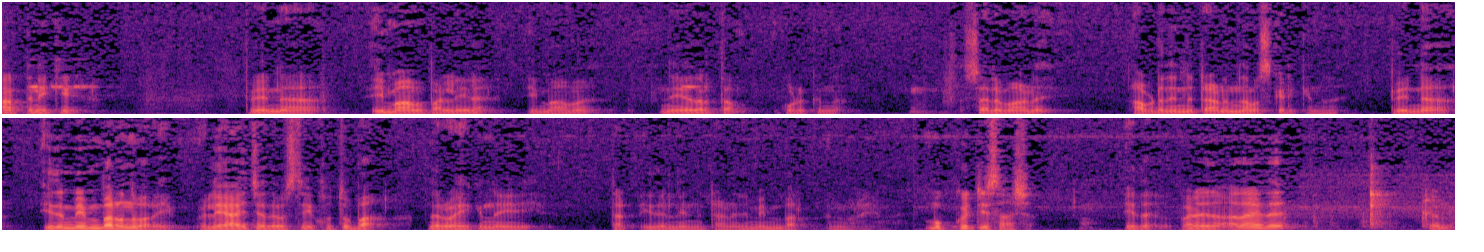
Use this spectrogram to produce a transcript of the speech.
പ്രാർത്ഥനയ്ക്ക് പിന്നെ ഇമാമ പള്ളിയിൽ ഇമാമ് നേതൃത്വം കൊടുക്കുന്ന സ്ഥലമാണ്. അവിടെ നിന്നിട്ടാണ് നമസ്കരിക്കുന്നത്. പിന്നെ ഇത് മിമ്പർ എന്ന് പറയും. വെള്ളിയാഴ്ച ദിവസത്തെ ഖുത്തുബ നിർവഹിക്കുന്ന ഈ ഇതിൽ നിന്നിട്ടാണ് ഇത് മിമ്പർ എന്ന് പറയുന്നത്. മുക്കുറ്റി സാശ. ഇത് അതായത് കണ്ടോ?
